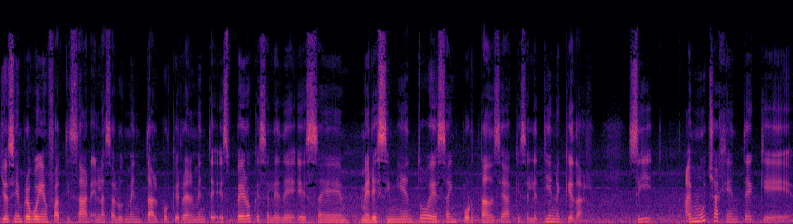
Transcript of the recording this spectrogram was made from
Yo siempre voy a enfatizar en la salud mental porque realmente espero que se le dé ese merecimiento, esa importancia que se le tiene que dar. Sí, hay mucha gente que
